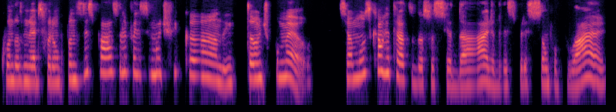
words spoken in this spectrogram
quando as mulheres foram ocupando os espaços, ele foi se modificando. Então, tipo, meu, se a música é um retrato da sociedade, da expressão popular,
